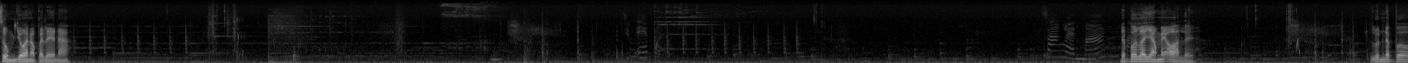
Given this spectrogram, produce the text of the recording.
สุ่มโยนออกไปเลยนะ ดับเบิลเรายังไม่อ่อนเลยลุ้นดับเบิล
